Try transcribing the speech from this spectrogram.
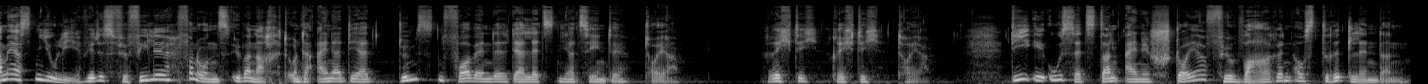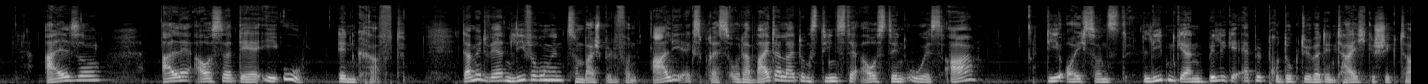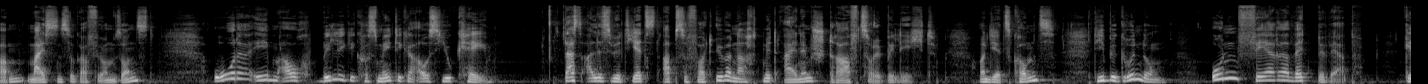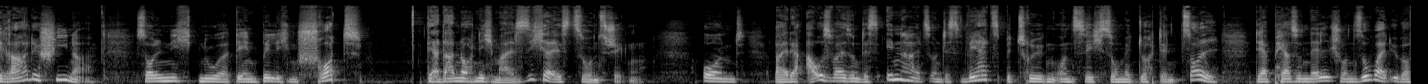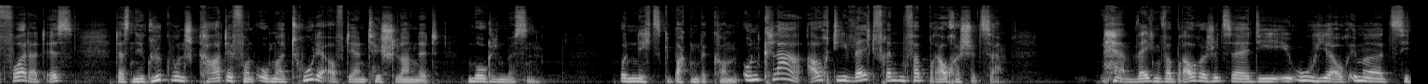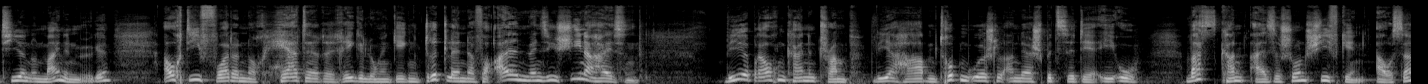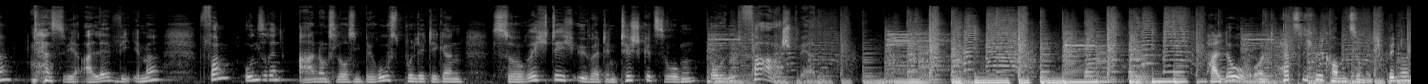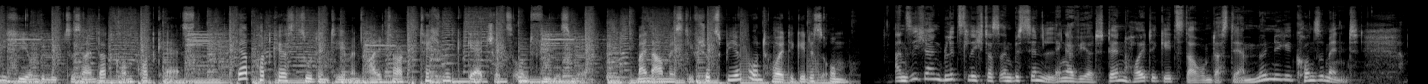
Am 1. Juli wird es für viele von uns über Nacht unter einer der dümmsten Vorwände der letzten Jahrzehnte teuer. Richtig, richtig teuer. Die EU setzt dann eine Steuer für Waren aus Drittländern, also alle außer der EU, in Kraft. Damit werden Lieferungen zum Beispiel von AliExpress oder Weiterleitungsdienste aus den USA die euch sonst liebend gern billige Apple-Produkte über den Teich geschickt haben, meistens sogar für umsonst. Oder eben auch billige Kosmetika aus UK. Das alles wird jetzt ab sofort über Nacht mit einem Strafzoll belegt. Und jetzt kommt's. Die Begründung unfairer Wettbewerb. Gerade China soll nicht nur den billigen Schrott, der dann noch nicht mal sicher ist, zu uns schicken, und bei der Ausweisung des Inhalts und des Werts betrügen und sich somit durch den Zoll, der personell schon so weit überfordert ist, dass eine Glückwunschkarte von Oma Tude auf deren Tisch landet, mogeln müssen und nichts gebacken bekommen. Und klar, auch die weltfremden Verbraucherschützer. Welchen Verbraucherschützer die EU hier auch immer zitieren und meinen möge, auch die fordern noch härtere Regelungen gegen Drittländer, vor allem wenn sie China heißen. Wir brauchen keinen Trump, wir haben Truppenurschel an der Spitze der EU. Was kann also schon schiefgehen, außer dass wir alle, wie immer, von unseren ahnungslosen Berufspolitikern so richtig über den Tisch gezogen und verarscht werden? Hallo und herzlich willkommen zum Ich bin noch nicht hier, um beliebt zu sein.com Podcast. Der Podcast zu den Themen Alltag, Technik, Gadgets und vieles mehr. Mein Name ist Steve Schutzbier und heute geht es um an sich ein Blitzlicht, das ein bisschen länger wird, denn heute geht es darum, dass der mündige Konsument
